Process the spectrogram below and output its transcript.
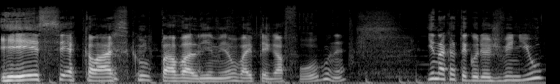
Esse é clássico pra valer mesmo, vai pegar fogo, né? E na categoria juvenil,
